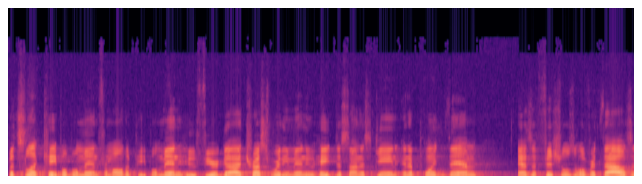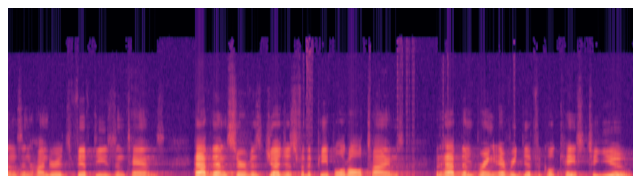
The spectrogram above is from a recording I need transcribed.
But select capable men from all the people, men who fear God, trustworthy men who hate dishonest gain, and appoint them as officials over thousands and hundreds, fifties, and tens. Have them serve as judges for the people at all times, but have them bring every difficult case to you.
